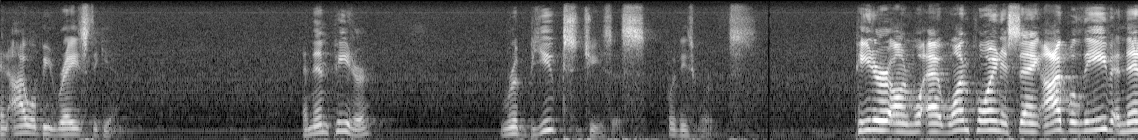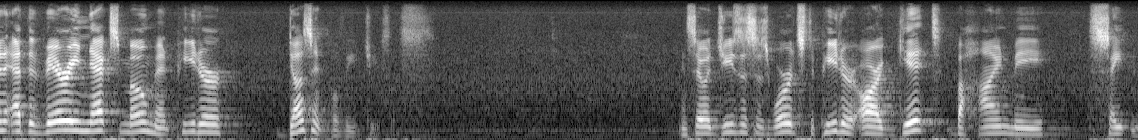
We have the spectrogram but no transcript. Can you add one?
and I will be raised again. And then Peter rebukes Jesus for these words. Peter, on, at one point, is saying, I believe, and then at the very next moment, Peter doesn't believe Jesus. And so Jesus' words to Peter are Get behind me, Satan.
